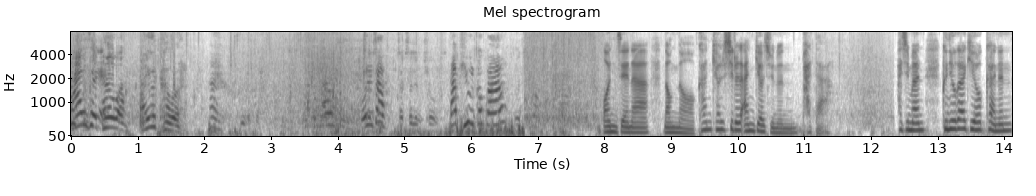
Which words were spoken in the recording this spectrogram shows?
한세 더워. 아이고 더워 다 비울 거까? 언제나 넉넉한 결실을 안겨주는 바다. 하지만 그녀가 기억하는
